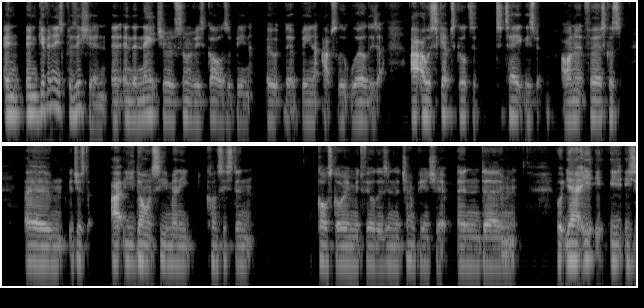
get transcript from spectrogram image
and and given his position and, and the nature of some of his goals have been uh, that have been absolute world is I, I was skeptical to to take this on at first because um, it just I, you don't see many consistent goal scoring midfielders in the championship. And um, but yeah, he, he, he's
